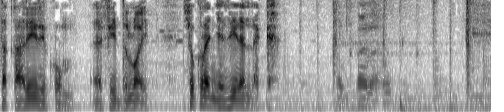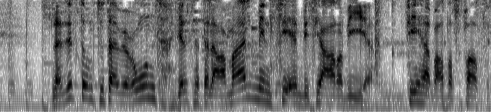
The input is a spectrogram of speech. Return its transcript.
تقاريركم في ديلويت شكرا جزيلا لك. لازلتم تتابعون جلسة الأعمال من سي ام بي سي عربية. فيها بعض الفاصل.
